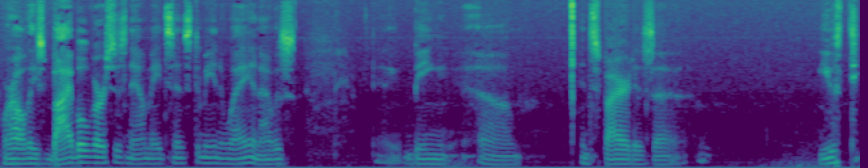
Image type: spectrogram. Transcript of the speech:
where all these Bible verses now made sense to me in a way, and I was uh, being um, inspired as a youth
